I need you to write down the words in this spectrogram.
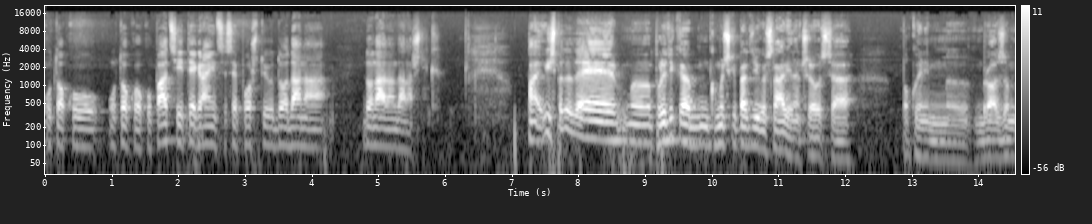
u toku, u toku okupacije i te granice se poštuju do dana, do dana današnjeg. Pa ispada da je politika Komunističke partije Jugoslavije znači na čelu sa pokojnim Brozom,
